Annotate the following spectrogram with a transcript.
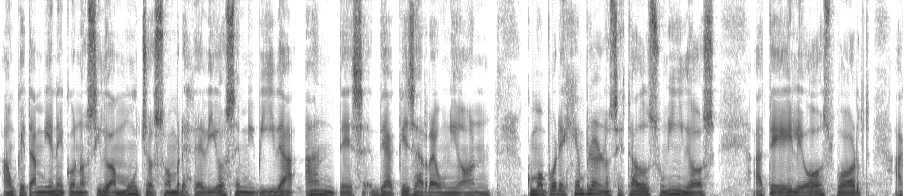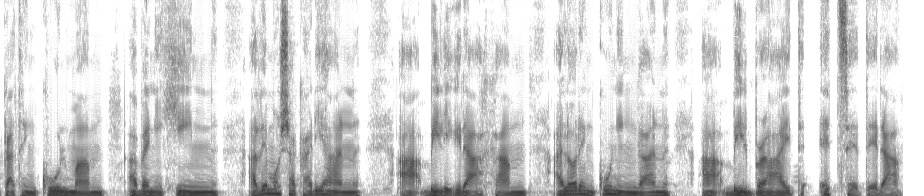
aunque también he conocido a muchos hombres de Dios en mi vida antes de aquella reunión, como por ejemplo en los Estados Unidos, a T.L. Osborne, a Catherine Kuhlman, a Benny Hinn, a Demo Shakarian, a Billy Graham, a Lauren Cunningham, a Bill Bright, etc.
